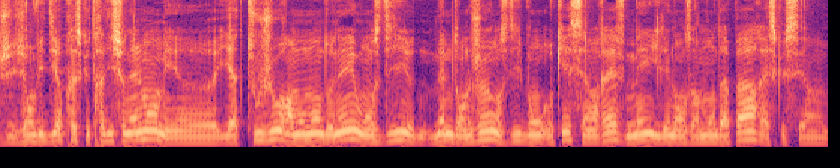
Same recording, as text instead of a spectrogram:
j'ai envie de dire presque traditionnellement, mais euh, il y a toujours un moment donné où on se dit, même dans le jeu, on se dit bon, ok, c'est un rêve, mais il est dans un monde à part. Est-ce que c'est un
